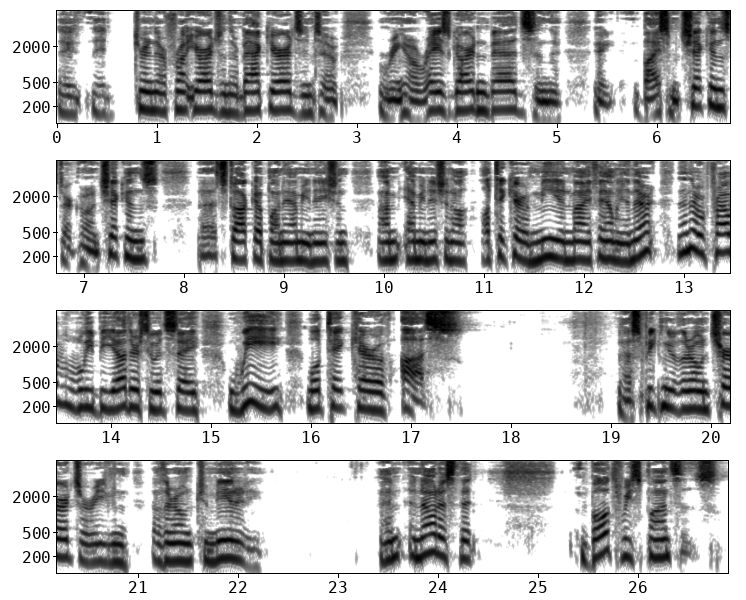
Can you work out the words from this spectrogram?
they, they turn their front yards and their backyards into, you know, raised garden beds and buy some chickens, start growing chickens, uh, stock up on ammunition, um, ammunition. I'll, I'll take care of me and my family. And there, then there will probably be others who would say, we will take care of us. Uh, speaking of their own church or even of their own community. And, and notice that both responses.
